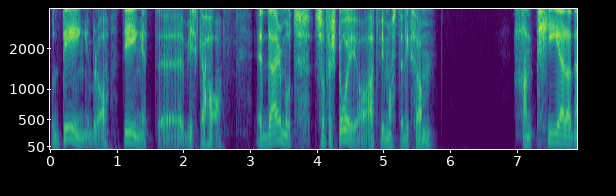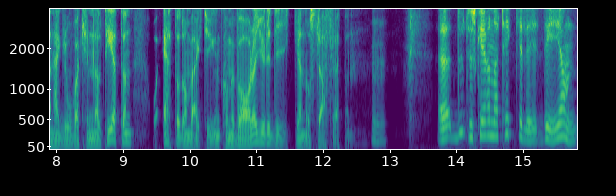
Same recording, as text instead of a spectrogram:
Och det är inget bra, det är inget eh, vi ska ha. Eh, Däremot så förstår jag att vi måste liksom hantera den här grova kriminaliteten och ett av de verktygen kommer vara juridiken och straffrätten. Mm. Eh, du, du, skrev en artikel i DN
